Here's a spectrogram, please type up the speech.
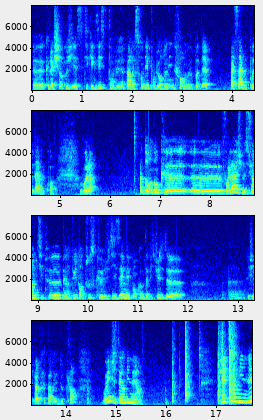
que la chirurgie esthétique existe pour lui réparer son nez, pour lui redonner une forme passable, potable quoi. Voilà. Donc, donc voilà, je me suis un petit peu perdue dans tout ce que je disais, mais bon, comme d'habitude, j'ai pas préparé de plan. Vous voyez, j'ai terminé. Hein. J'ai terminé,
